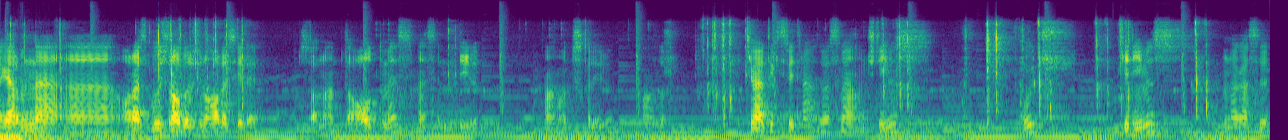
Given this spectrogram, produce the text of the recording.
agar bundan e, orasi bo'shroq bo'lishini xohlasanglar misol mana bitta olti emas mana shuni deylik mana o'ttiz qilaylik hozir ikki marta kichraytiramiz masalan uch deymiz uch ikki deymiz bunaqasi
